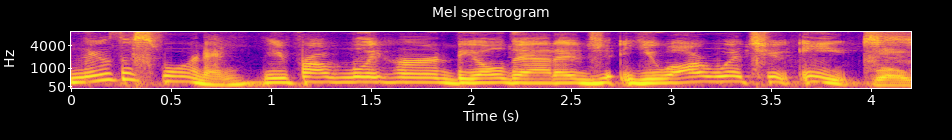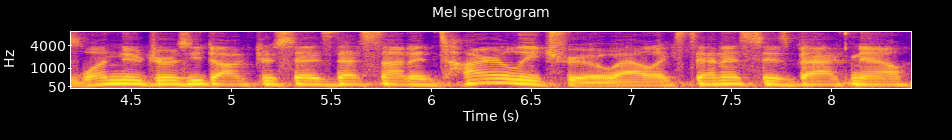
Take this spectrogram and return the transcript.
New this morning, you probably heard the old adage, you are what you eat. Well, one New Jersey doctor says that's not entirely true. Alex Denis is back now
